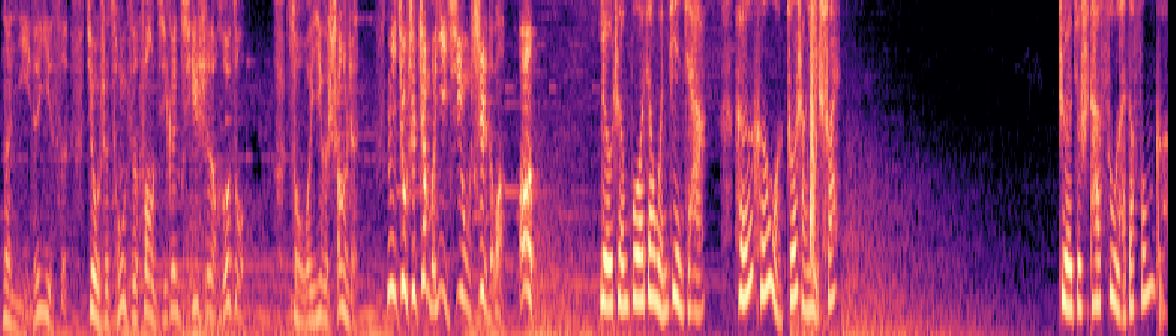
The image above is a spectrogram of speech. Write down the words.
那你的意思就是从此放弃跟骑士的合作？作为一个商人，你就是这么意气用事的吗？啊！刘成波将文件夹狠狠往桌上一摔，这就是他素来的风格。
